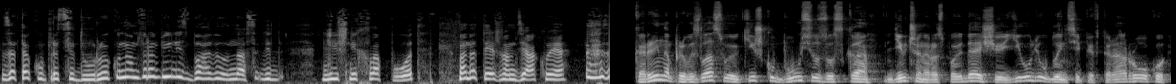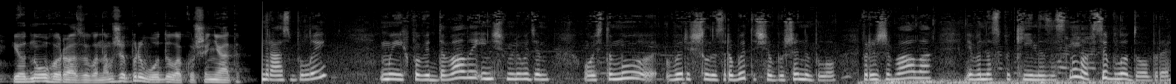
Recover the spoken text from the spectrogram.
за таку процедуру, яку нам зробили, збавили нас від лишніх хлопот. Вона теж вам дякує. Карина привезла свою кішку Бусю з Оска. Дівчина розповідає, що її улюбленці півтора року, і одного разу вона вже приводила кошенят. раз були, ми їх повіддавали іншим людям. Ось тому вирішили зробити, щоб уже не було. Переживала, і вона спокійно заснула, все було добре.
